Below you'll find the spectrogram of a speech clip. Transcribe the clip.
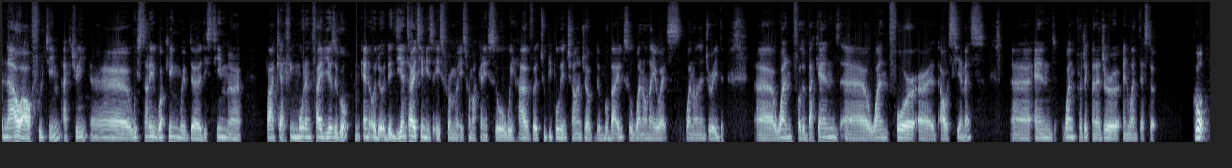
now our full team, actually. Uh, we started working with the, this team uh, back, I think, more than five years ago. And the, the entire team is, is from is from Arcanys. So we have uh, two people in charge of the mobile, so one on iOS, one on Android, one for the backend, uh, one for uh, our CMS, uh, and one project manager and one tester. Cool.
